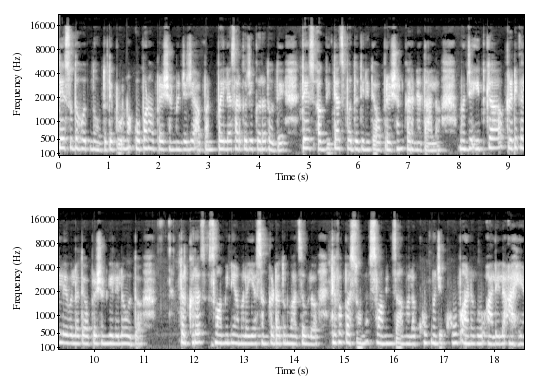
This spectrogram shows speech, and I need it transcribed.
ते सुद्धा होत नव्हतं. ते पूर्ण ओपन ऑपरेशन म्हणजे जे आपण पहिल्यासारखं जे करत होते तेच अगदी त्याच पद्धतीने ते ऑपरेशन करण्यात आलं. म्हणजे इतक्या क्रिटिकल लेवलला ते ऑपरेशन गेलेलं होतं. तर खरंच स्वामींनी आम्हाला या संकटातून वाचवलं. तेव्हापासून स्वामींचा आम्हाला खूप म्हणजे खूप अनुभव आलेला आहे.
